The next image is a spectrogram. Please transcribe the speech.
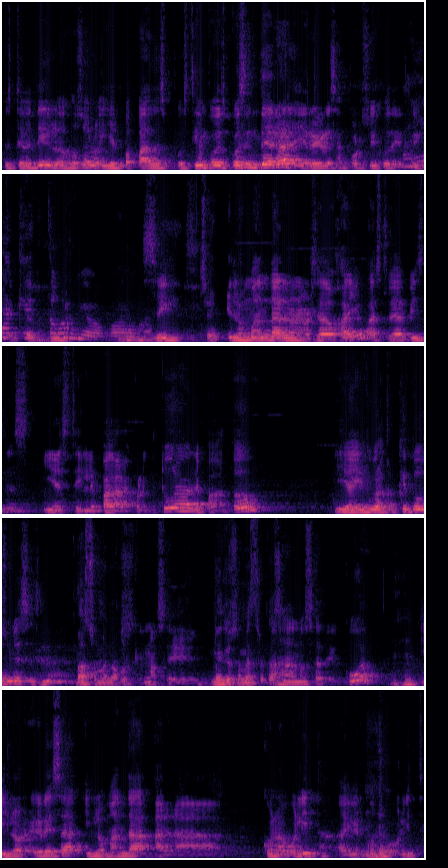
pues te bendiga, y lo dejó solo, y el papá después, tiempo después se entera, y regresa por su hijo de, güey, ¡Hala, qué tal?". turbio! Wow. Sí, Sí. y lo manda a la Universidad de Ohio a estudiar business y este, y le paga la colegiatura, le paga todo. Y ahí dura creo que dos meses, ¿no? Más o menos. Porque no se, Medio semestre casi. ajá, no se adecua Ujú. y lo regresa y lo manda a la, con la abuelita, a vivir con su Ujú. abuelita.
